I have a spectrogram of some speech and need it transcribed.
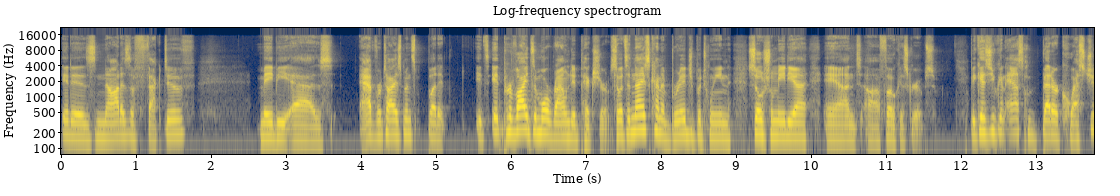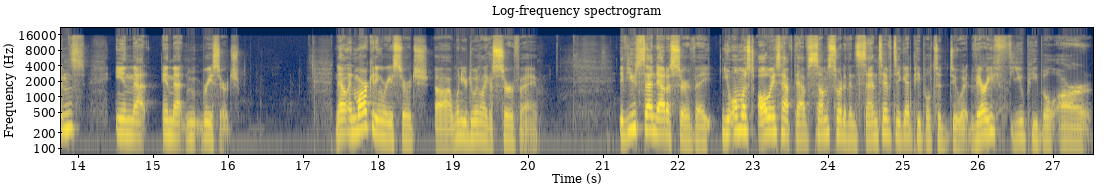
it is not as effective, maybe as advertisements, but it it's it provides a more rounded picture. So it's a nice kind of bridge between social media and uh, focus groups because you can ask better questions in that in that research. Now, in marketing research, uh, when you're doing like a survey, if you send out a survey, you almost always have to have some sort of incentive to get people to do it. Very few people are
